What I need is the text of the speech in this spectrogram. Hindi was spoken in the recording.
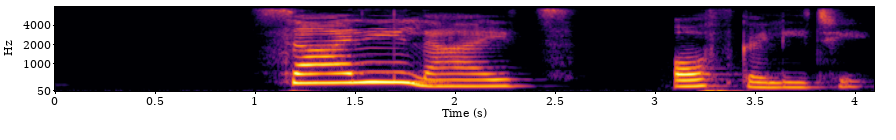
सारी लाइट्स ऑफ़ कर लीजिए।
